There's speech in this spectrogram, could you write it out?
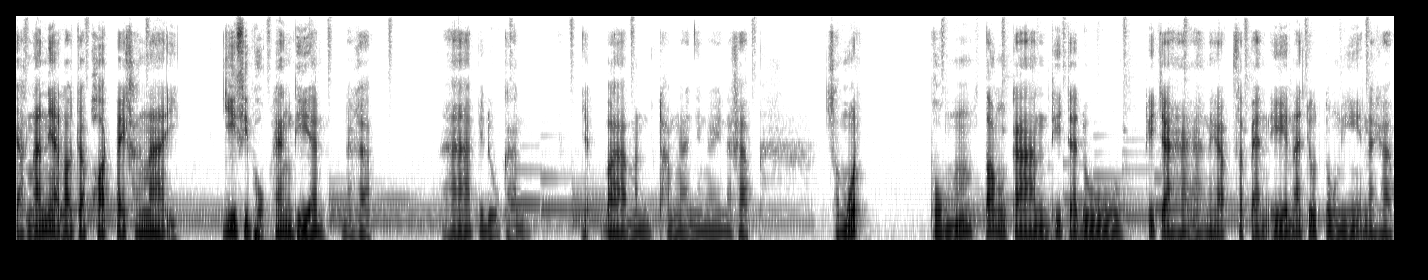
จากนั้นเนี่ยเราจะพอตไปข้างหน้าอีก 26 แท่งเทียนนะครับอ่าไปดูกันว่ามันทำงานยังไงนะครับ สมมติผมต้องการที่จะดูที่จะหานะครับสแปน A ณจุดตรงนี้นะครับ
